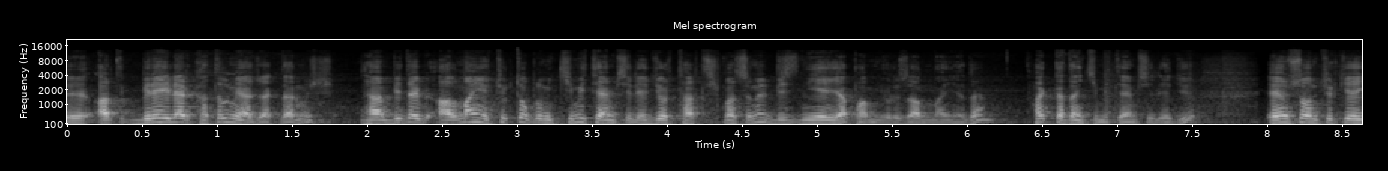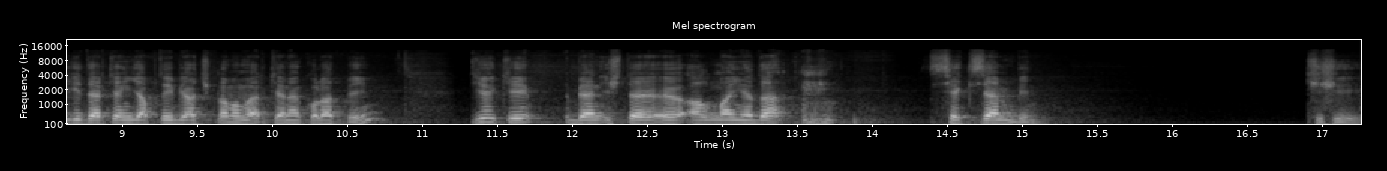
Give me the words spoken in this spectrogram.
E, artık bireyler katılmayacaklarmış. Ha, bir de Almanya Türk toplumu kimi temsil ediyor tartışmasını biz niye yapamıyoruz Almanya'da? Hakikaten kimi temsil ediyor? En son Türkiye'ye giderken yaptığı bir açıklama var Kenan Kolat Bey'in. Diyor ki ben işte e, Almanya'da 80 bin kişiyi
